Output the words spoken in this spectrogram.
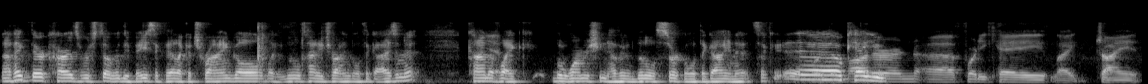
And I think Mhm. their cards were still really basic. They had like a triangle, like a little tiny triangle with the guys in it, kind of like the Warmachine having a little circle with the guy in it. It's like, eh, okay, you, modern uh, 40k like giant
